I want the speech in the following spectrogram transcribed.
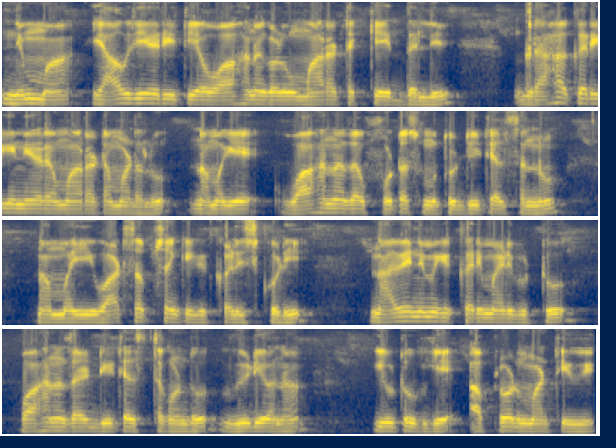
ನಿಮ್ಮ ಯಾವುದೇ ರೀತಿಯ ವಾಹನಗಳು ಮಾರಾಟಕ್ಕೆ ಇದ್ದಲ್ಲಿ ಗ್ರಾಹಕರಿಗೆ ನೇರ ಮಾರಾಟ ಮಾಡಲು ನಮಗೆ ವಾಹನದ ಫೋಟೋಸ್ ಮತ್ತು ಡೀಟೇಲ್ಸನ್ನು ನಮ್ಮ ಈ ವಾಟ್ಸಪ್ ಸಂಖ್ಯೆಗೆ ಕಳಿಸಿಕೊಡಿ. ನಾವೇ ನಿಮಗೆ ಕರೆ ಮಾಡಿಬಿಟ್ಟು ವಾಹನದ ಡೀಟೇಲ್ಸ್ ತಗೊಂಡು ವಿಡಿಯೋನ ಯೂಟ್ಯೂಬ್ಗೆ ಅಪ್ಲೋಡ್ ಮಾಡ್ತೀವಿ.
